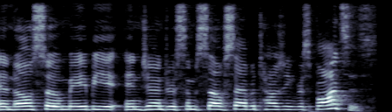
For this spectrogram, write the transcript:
and also maybe engender some self sabotaging responses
